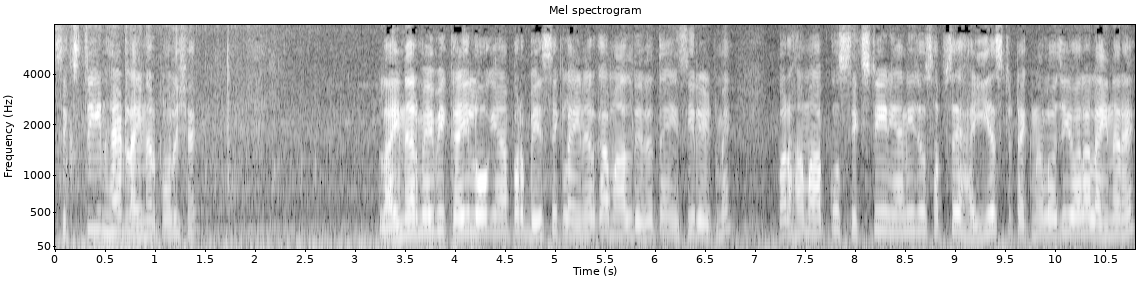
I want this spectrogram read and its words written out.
16 हेड लाइनर पॉलिश है। लाइनर में भी कई लोग यहाँ पर बेसिक लाइनर का माल दे देते हैं इसी रेट में। पर हम आपको 16 यानी जो सबसे हाईएस्ट टेक्नोलॉजी वाला लाइनर है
